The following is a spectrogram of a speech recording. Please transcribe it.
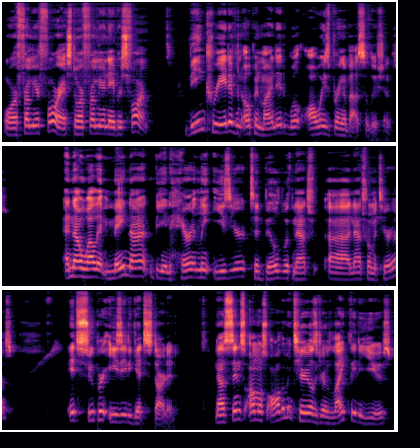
or from your forest, or from your neighbor's farm. Being creative and open minded will always bring about solutions. And now, while it may not be inherently easier to build with uh, natural materials, it's super easy to get started. Now, since almost all the materials you're likely to use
